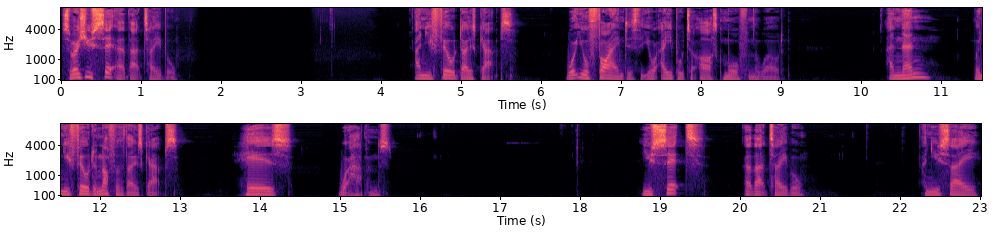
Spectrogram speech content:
So as you sit at that table and you filled those gaps, what you'll find is that you're able to ask more from the world. And then when you filled enough of those gaps, here's what happens. You sit at that table and you say,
